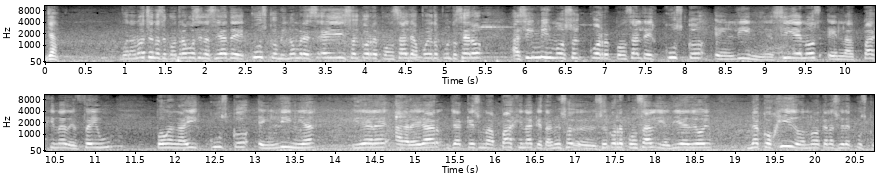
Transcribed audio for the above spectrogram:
Ya. Buenas noches, nos encontramos en la ciudad de Cusco. Mi nombre es Eddie, soy corresponsal de Apoyo 2.0. Asimismo, soy corresponsal de Cusco en línea. Síguenos en la página de Facebook. Pongan ahí Cusco en línea y denle agregar, ya que es una página que también soy, eh, corresponsal y el día de hoy me ha acogido ¿no? acá en la ciudad de Cusco.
